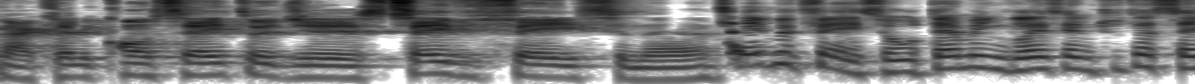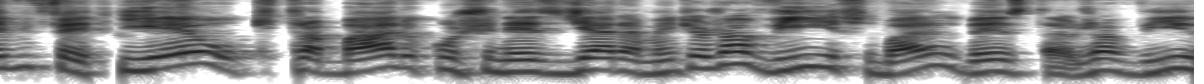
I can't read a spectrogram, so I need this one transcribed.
Aquele conceito de save face, né? Save face. O termo em inglês que a gente usa é save face. E eu, que trabalho com chineses diariamente, eu já vi isso várias vezes, tá? Eu já vi,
